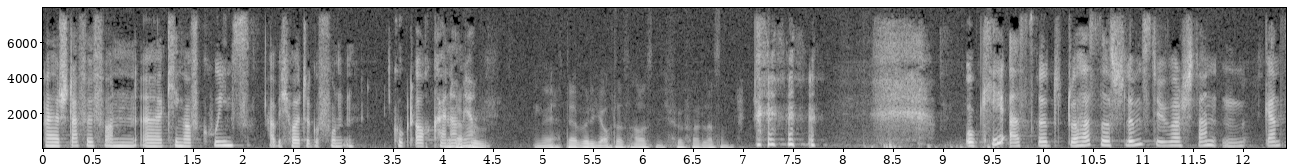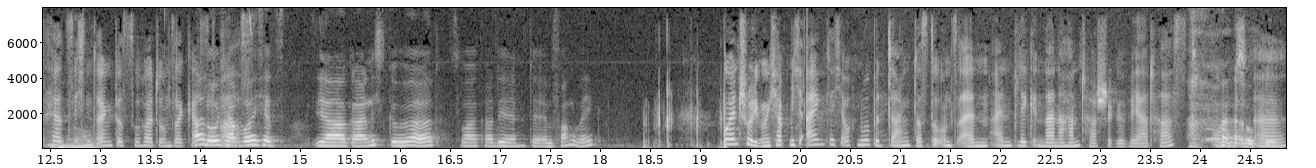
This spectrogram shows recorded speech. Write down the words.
äh, Staffel von äh, King of Queens, habe ich heute gefunden. Guckt auch keiner dafür, mehr. Nee, da würde ich auch das Haus nicht für verlassen. okay, Astrid, du hast das Schlimmste überstanden. Ganz herzlichen genau. Dank, dass du heute unser Gast Hallo, warst. Hallo, ich habe euch jetzt ja gar nicht gehört. Es war gerade der Empfang weg. Oh, Entschuldigung, ich habe mich eigentlich auch nur bedankt, dass du uns einen Einblick in deine Handtasche gewährt hast und okay. äh,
